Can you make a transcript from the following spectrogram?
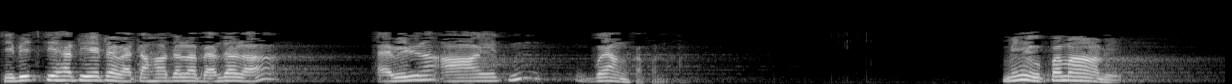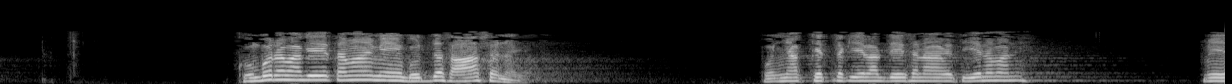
තිබිච්ච හැටියට වැට හදලා බැඳලා ඇවිල්ලා ආයෙත් ගොයන් කපනවා. මේ උපමාවේ කුඹර වගේ තමයි මේ බුද්ධ ශාසනය. පුණ්‍යක්කෙත්ත කියලා දේශනාවේ තියෙනවනේ. මේ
